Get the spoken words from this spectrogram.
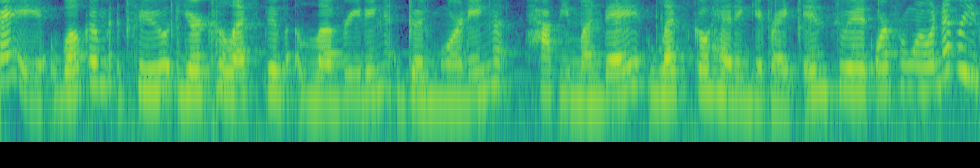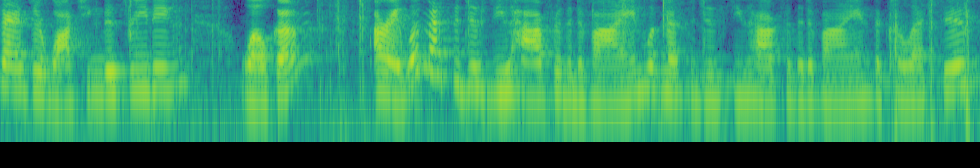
Hey, welcome to your collective love reading. Good morning. Happy Monday. Let's go ahead and get right into it. Or from whenever you guys are watching this reading, welcome. All right, what messages do you have for the divine? What messages do you have for the divine, the collective?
